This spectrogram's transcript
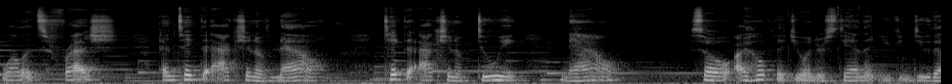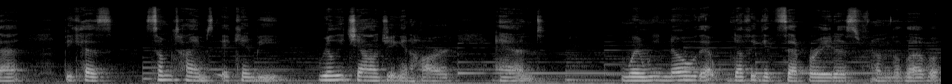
while it's fresh and take the action of now. Take the action of doing now. So I hope that you understand that you can do that because sometimes it can be really challenging and hard. And when we know that nothing can separate us from the love of,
